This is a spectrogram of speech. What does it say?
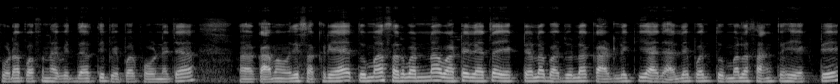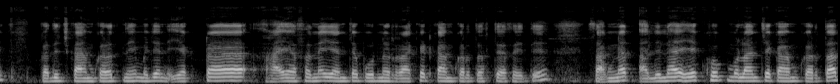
सोळापासून हा विद्यार्थी पेपर फोडण्याच्या कामामध्ये सक्रिय आहे. तुम्हा सर्वांना वाटेल याच्या एकट्याला बाजूला काढले की झाले पण तुम्हाला सांगतो हे एकटे कधीच काम करत नाही. म्हणजे एकटा आहे असं नाही यांचं पूर्ण रॅकेट काम करत असते असं इथे सांगण्यात आलेलं आहे. हे खूप मुलांचे काम करतात.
